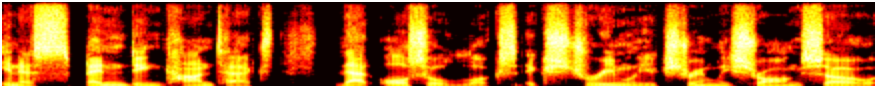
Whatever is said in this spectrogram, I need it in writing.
in a spending context, that also looks extremely, extremely strong. So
